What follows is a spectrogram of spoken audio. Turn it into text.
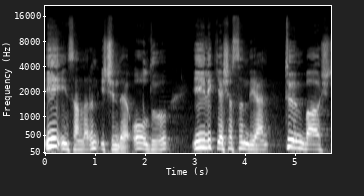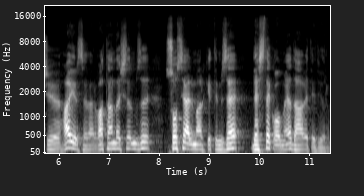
İyi insanların içinde olduğu, iyilik yaşasın diyen tüm bağışçı, hayırsever vatandaşlarımızı sosyal marketimize destek olmaya davet ediyorum.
